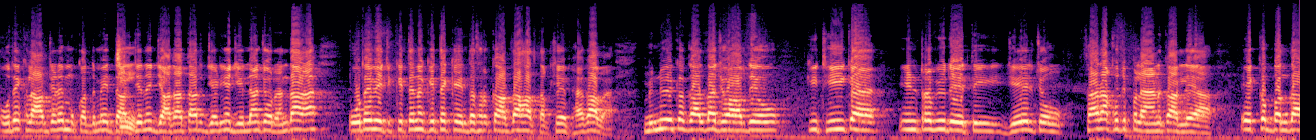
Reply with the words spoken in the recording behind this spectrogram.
ਉਹਦੇ ਖਿਲਾਫ ਜਿਹੜੇ ਮੁਕੱਦਮੇ ਦਰਜ। ਨੇ ਜ਼ਿਆਦਾਤਰ ਜਿਹੜੀਆਂ ਜੇਲ੍ਹਾਂ 'ਚੋਂ ਰਹਿੰਦਾ ਹੈ ਉਹਦੇ ਵਿੱਚ ਕਿਤੇ ਨਾ ਕਿਤੇ ਕੇਂਦਰ ਸਰਕਾਰ ਦਾ ਹਸਤਕਸ਼ੇਪ ਹੈਗਾ ਵਾ। ਮੈਨੂੰ ਇੱਕ ਗੱਲ ਦਾ ਜਵਾਬ ਦਿਓ ਕਿ ਠੀਕ ਹੈ ਇੰਟਰਵਿਊ ਦੇਤੀ ਜੇਲ੍ਹ 'ਚੋਂ ਸਾਰਾ ਕੁਝ ਪਲਾਨ ਕਰ ਲਿਆ। ਇੱਕ ਬੰਦਾ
